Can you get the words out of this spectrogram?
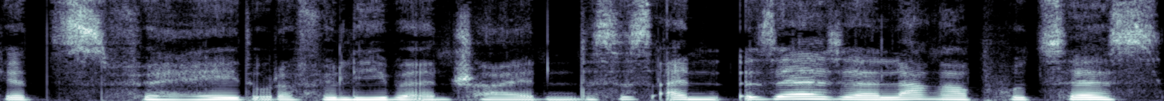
jetzt für Hate oder für Liebe entscheiden. Das ist ein sehr, sehr langer Prozess.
